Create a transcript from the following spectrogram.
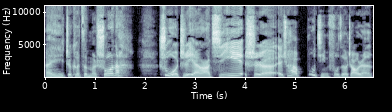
哎，这可怎么说呢？恕我直言啊，其一是 HR 不仅负责招人，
